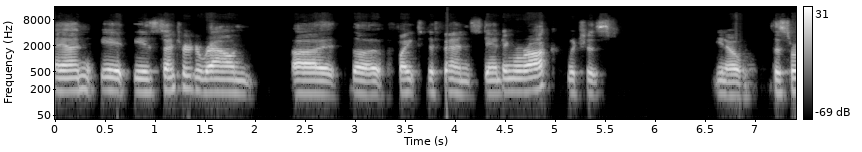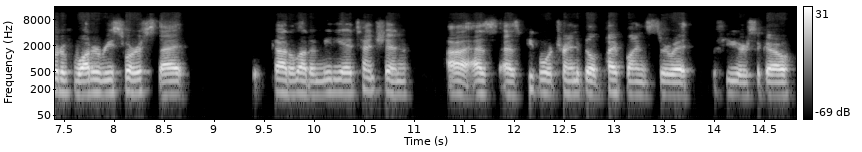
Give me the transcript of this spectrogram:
and it is centered around uh, the fight to defend Standing Rock, which is, you know, the sort of water resource that got a lot of media attention uh, as as people were trying to build pipelines through it a few years ago.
